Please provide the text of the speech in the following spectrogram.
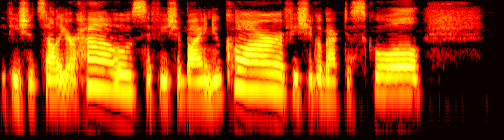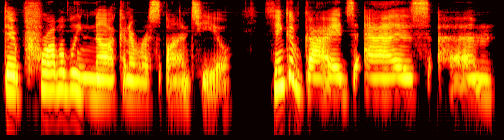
if you should sell your house, if you should buy a new car, if you should go back to school, they're probably not going to respond to you. Think of guides as um,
